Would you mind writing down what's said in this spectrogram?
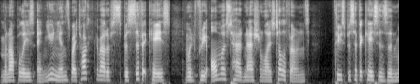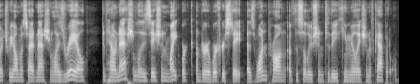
monopolies, and unions by talking about a specific case in which we almost had nationalized telephones, two specific cases in which we almost had nationalized rail, and how nationalization might work under a worker state as one prong of the solution to the accumulation of capital.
